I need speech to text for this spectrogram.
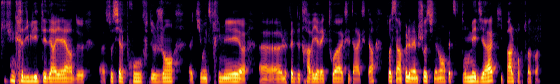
toute une crédibilité derrière de social proof, de gens qui ont exprimé le fait de travailler avec toi, etc., etc. Toi, c'est un peu la même chose finalement. En fait, c'est ton média qui parle pour toi, quoi.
